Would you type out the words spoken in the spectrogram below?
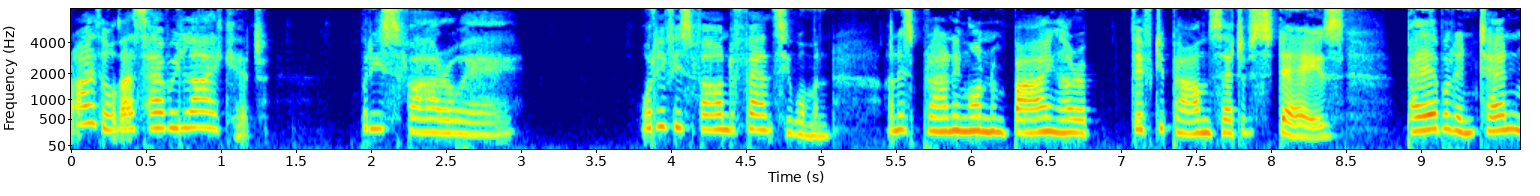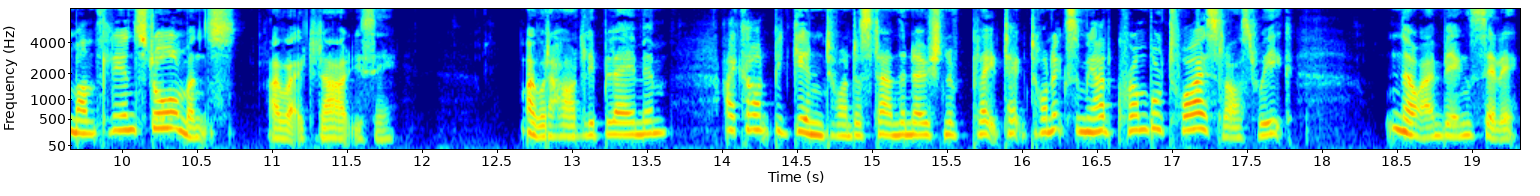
I thought that's how we like it. But he's far away. What if he's found a fancy woman and is planning on buying her a fifty-pound set of stays, payable in ten monthly instalments? I worked it out, you see. I would hardly blame him. I can't begin to understand the notion of plate tectonics, and we had crumble twice last week. No, I'm being silly.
